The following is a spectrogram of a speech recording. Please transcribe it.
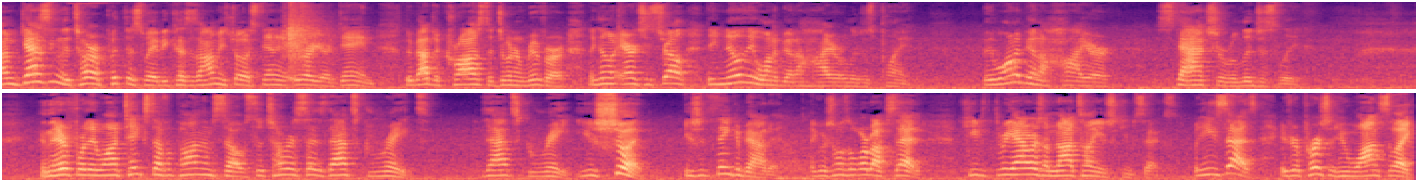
I'm guessing the Torah put this way because as Am Yisrael are standing at Ira Yardain, they're about to cross the Jordan River. They're going to Eretz Yisrael. They know they want to be on a higher religious plane. They want to be on a higher stature religiously. And therefore, they want to take stuff upon themselves. The Torah says that's great. That's great. You should. You should think about it. Like Rosh Auerbach said, keep three hours. I'm not telling you to keep six. But he says, if you're a person who wants to like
